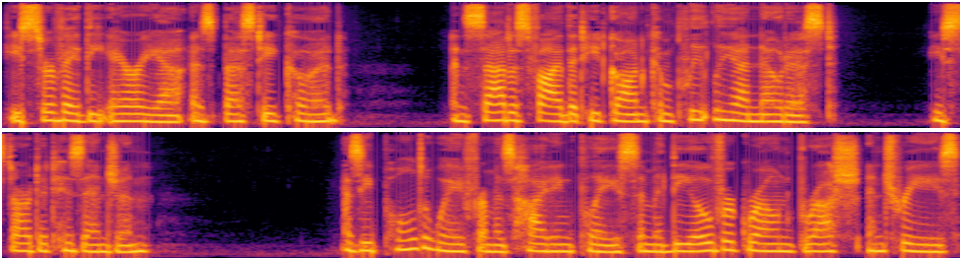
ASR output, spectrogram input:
he surveyed the area as best he could, and satisfied that he'd gone completely unnoticed, he started his engine. As he pulled away from his hiding place amid the overgrown brush and trees,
